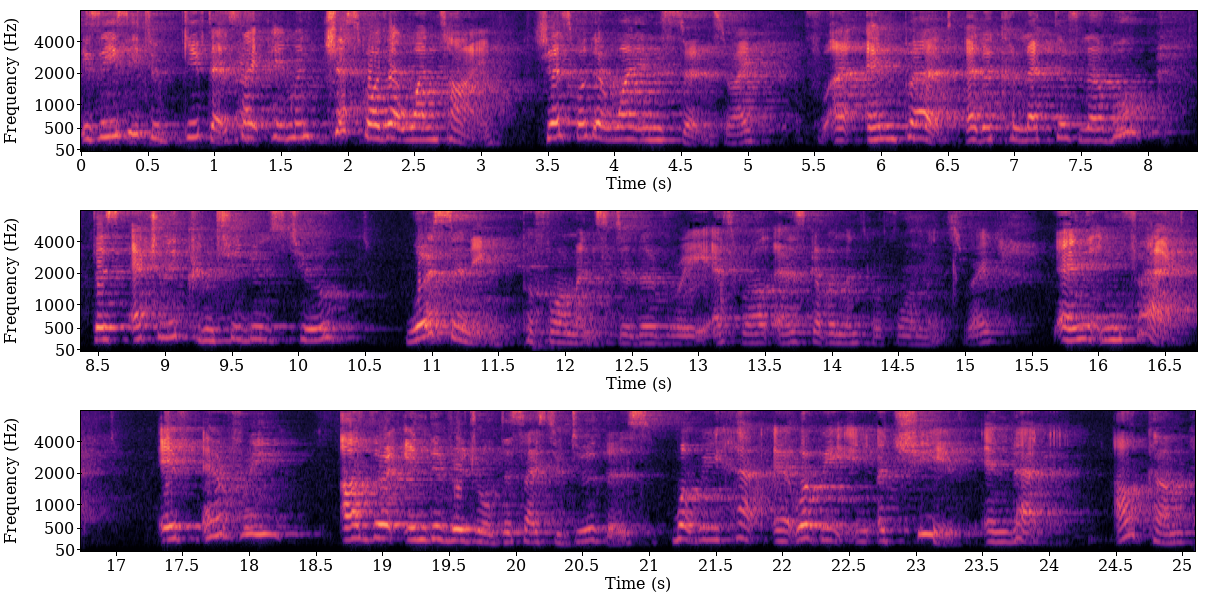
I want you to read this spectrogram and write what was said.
It's easy to give that side payment just for that one time, just for that one instance, right? Uh, And but at a collective level, this actually contributes to worsening performance delivery as well as government performance, right? And in fact, if every other individual decides to do this, what we have, uh, what we achieve in that outcome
